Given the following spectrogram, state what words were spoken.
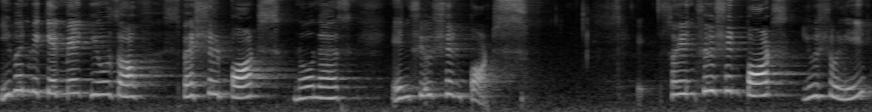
Even we can make use of special pots known as infusion pots. So infusion pots usually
